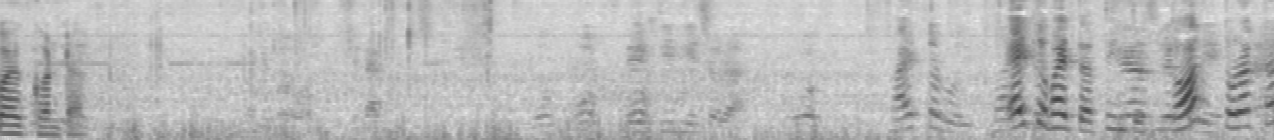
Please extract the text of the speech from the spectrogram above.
কয়েক ঘণ্টা। বই এই তো ভাইটা তিনটে। ধর তোর একটা।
